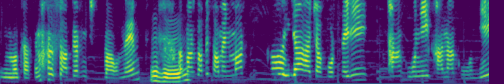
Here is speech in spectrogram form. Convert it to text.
ոնց ասեմ, սապերնիչ զբաղվում եմ։ Պարզապես ամեն մարդ իր հաճախորդների ցանկ ունի, քանակ ունի։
